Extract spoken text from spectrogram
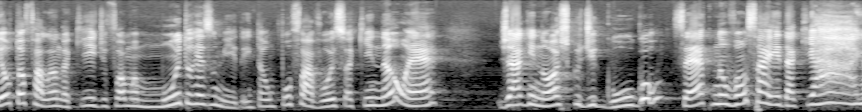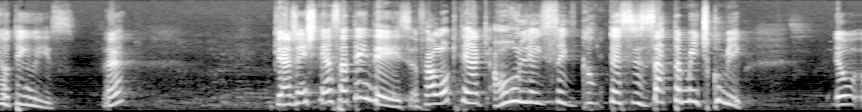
Eu estou falando aqui de forma muito resumida. Então, por favor, isso aqui não é diagnóstico de Google, certo? Não vão sair daqui, ah, eu tenho isso. Né? Que a gente tem essa tendência. Falou que tem aqui, olha, isso acontece exatamente comigo eu,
